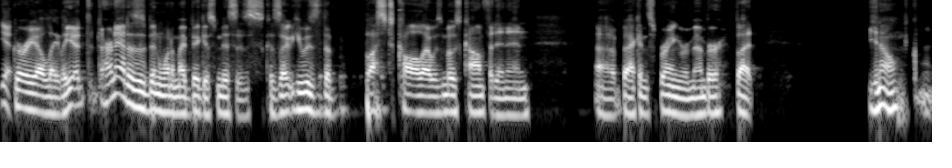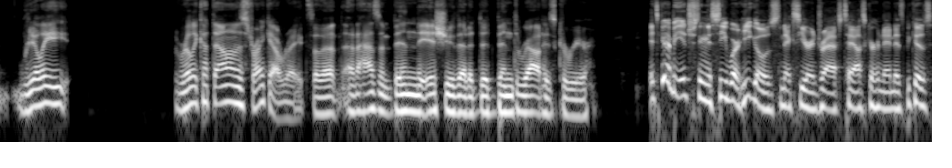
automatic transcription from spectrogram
Yeah. Gurriel lately. Yeah, Hernandez has been one of my biggest misses because he was the bust call I was most confident in uh, back in spring. Remember, but you know, really, really cut down on his strikeout rate. So that that hasn't been the issue that it had been throughout his career. it's going to be interesting to see where he goes next year in drafts, Teoscar Hernandez, because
